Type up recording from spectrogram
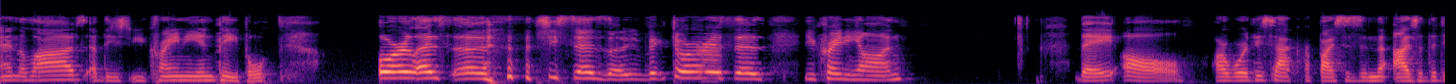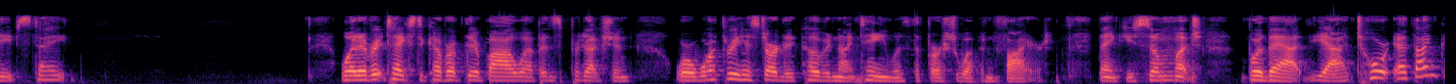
and the lives of these Ukrainian people. Or as uh, she says, uh, Victoria says, Ukrainian, they all are worthy sacrifices in the eyes of the deep state whatever it takes to cover up their bioweapons production. World War III has started. COVID 19 was the first weapon fired. Thank you so much for that. Yeah, Tor- I think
